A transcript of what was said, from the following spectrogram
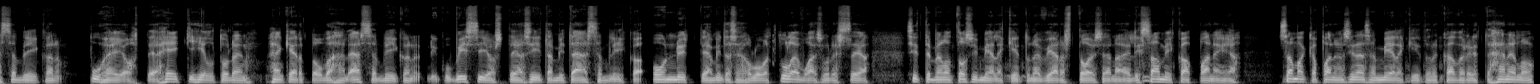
SM-liikan puheenjohtaja Heikki Hiltunen. Hän kertoo vähän SM Liikan niin visiosta ja siitä, mitä SM Liika on nyt ja mitä se haluaa olla tulevaisuudessa. Ja sitten meillä on tosi mielenkiintoinen vieras toisena, eli Sami Kapanen. Ja Sami Kapanen on sinänsä mielenkiintoinen kaveri, että hänellä on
